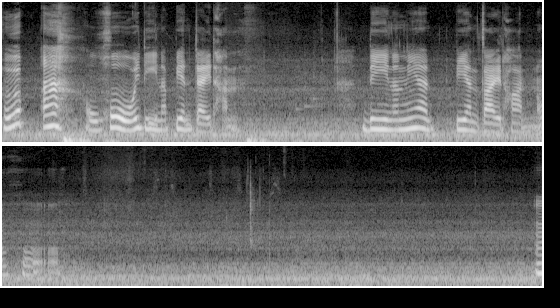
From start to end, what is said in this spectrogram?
ฮึบอะ อ้โหดีนะ เปลี่ยนใจทัน ดีนะเนี่ย เปลี่ยนใจทัน โอ้โห อื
